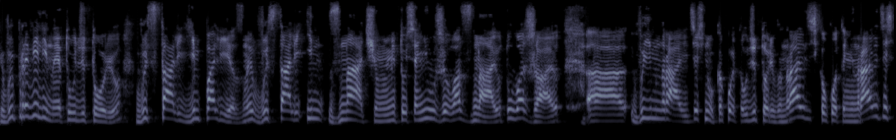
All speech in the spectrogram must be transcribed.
Вы провели на эту аудиторию, вы стали им полезны, вы стали им значимыми, то есть они уже вас знают, уважают, а, вы им нравитесь, ну, какой-то аудитории вы нравитесь, какой-то не нравитесь.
